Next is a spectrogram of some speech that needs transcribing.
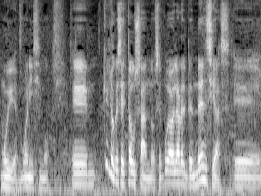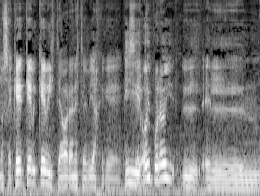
Muy bien, buenísimo. ¿Qué es lo que se está usando? ¿Se puede hablar de tendencias? no sé, ¿qué, ¿qué, viste ahora en este viaje que, Y hoy por hoy el,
